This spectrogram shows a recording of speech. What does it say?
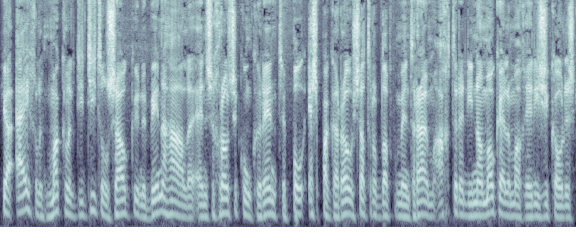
ja, eigenlijk makkelijk die titel zou kunnen binnenhalen. En zijn grootste concurrent, eh, Paul Espargaro, zat er op dat moment ruim achter. En die nam ook helemaal geen risico. Dus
